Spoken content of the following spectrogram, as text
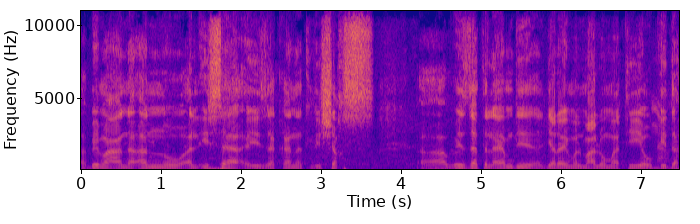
بمعنى أنه الإساءة إذا كانت لشخص آه، بالذات الأيام دي جرائم المعلوماتية وكده.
